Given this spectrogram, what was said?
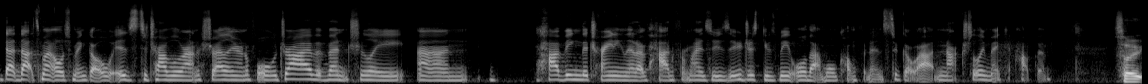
that that's my ultimate goal is to travel around Australia in a four-wheel drive eventually and having the training that I've had from Isuzu just gives me all that more confidence to go out and actually make it happen. So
